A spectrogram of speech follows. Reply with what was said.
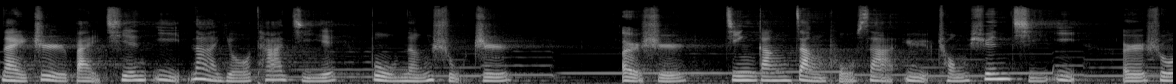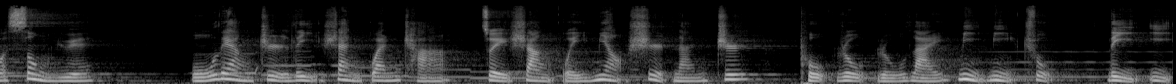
乃至百千亿那由他劫，不能数之。尔时。金刚藏菩萨欲重宣其意，而说颂曰：“无量智力善观察，最上微妙是难知。普入如来秘密处，利益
